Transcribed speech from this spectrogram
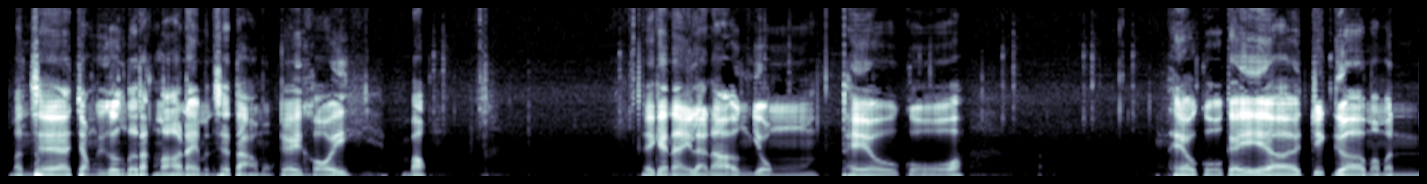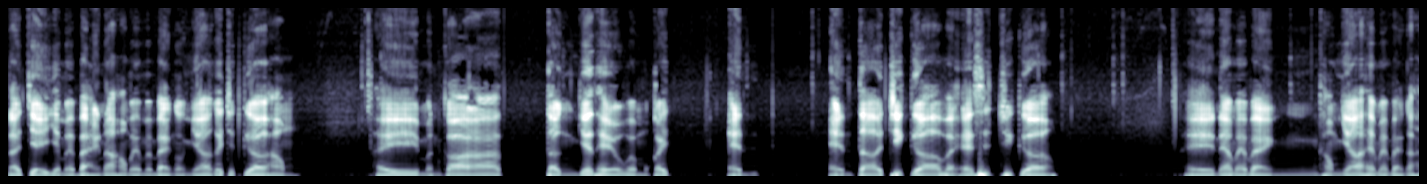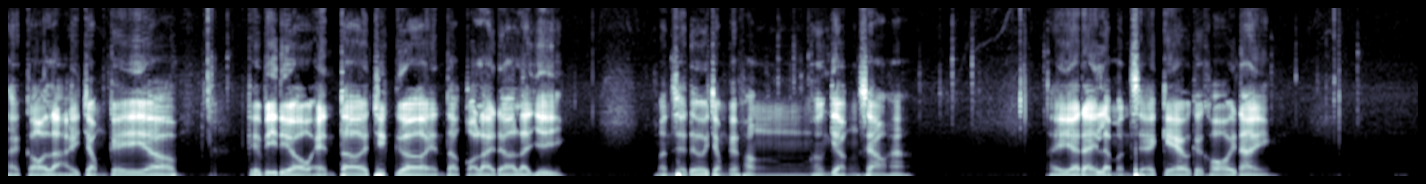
mình sẽ trong cái gương tự tắt mở này mình sẽ tạo một cái khối bóc. Thì cái này là nó ứng dụng theo của theo của cái uh, trigger mà mình đã chỉ cho mấy bạn đó. Không biết mấy bạn còn nhớ cái trigger không? Thì mình có từng giới thiệu về một cái enter trigger và exit trigger thì nếu mấy bạn không nhớ thì mấy bạn có thể coi lại trong cái uh, cái video enter trigger enter collider là gì. Mình sẽ đưa trong cái phần hướng dẫn sau ha. Thì ở đây là mình sẽ kéo cái khối này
